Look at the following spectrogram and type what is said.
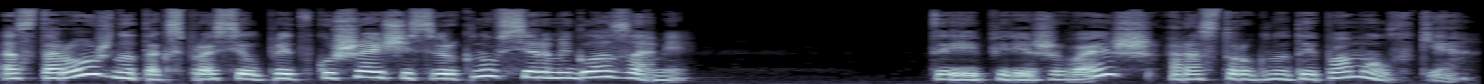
Осторожно так спросил, предвкушающе сверкнув серыми глазами. «Ты переживаешь о расторгнутой помолвке?»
